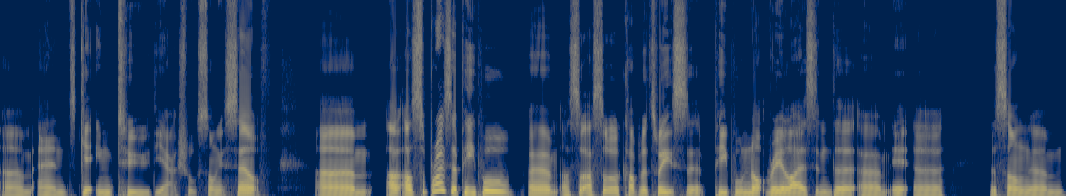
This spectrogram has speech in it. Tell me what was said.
um, and getting to the actual song itself. Um, I, I was surprised that people. Um, I saw I saw a couple of tweets that people not realizing that um, it uh, the song um,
